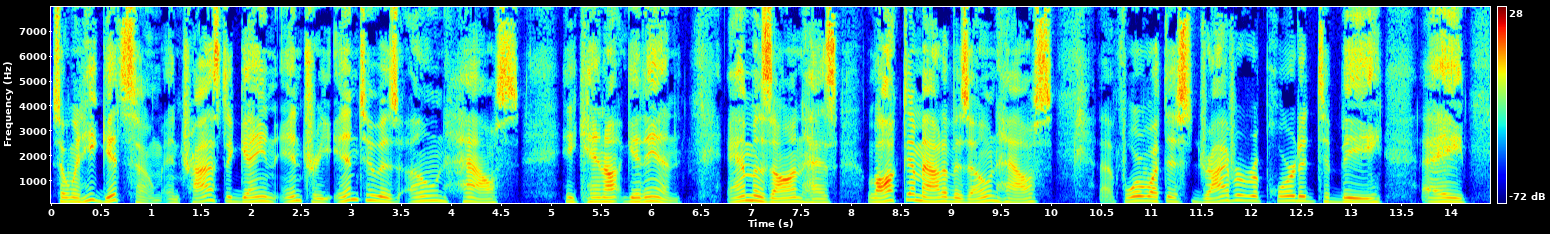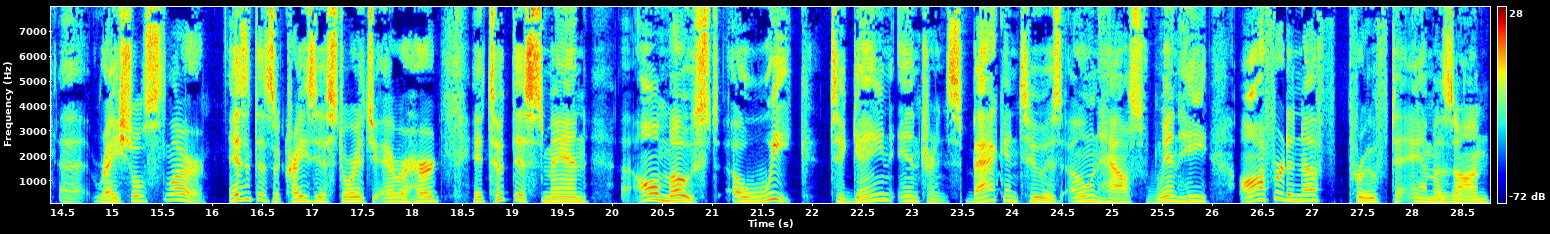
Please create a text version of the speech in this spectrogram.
So when he gets home and tries to gain entry into his own house, he cannot get in. Amazon has locked him out of his own house uh, for what this driver reported to be a uh, racial slur. Isn't this the craziest story that you ever heard? It took this man uh, almost a week to gain entrance back into his own house when he offered enough proof to Amazon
